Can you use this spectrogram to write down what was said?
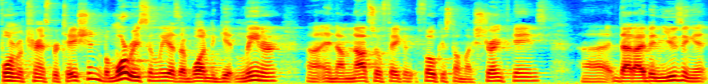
form of transportation. But more recently, as I've wanted to get leaner uh, and I'm not so focused on my strength gains, uh, that I've been using it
